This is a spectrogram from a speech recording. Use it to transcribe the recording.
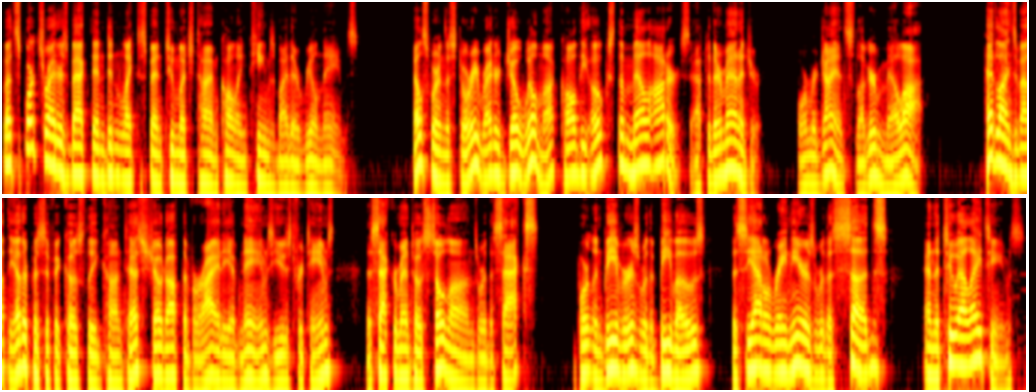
But sports writers back then didn't like to spend too much time calling teams by their real names. Elsewhere in the story, writer Joe Wilmot called the Oaks the Mel Otters after their manager, former Giants slugger Mel Ott. Headlines about the other Pacific Coast League contests showed off the variety of names used for teams. The Sacramento Solons were the Sacks, the Portland Beavers were the Bevos, the Seattle Rainiers were the Suds, and the two LA teams,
